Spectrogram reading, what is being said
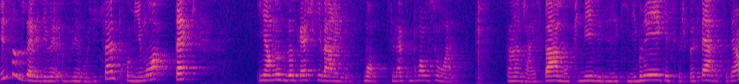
une fois que vous avez déverrouillé ça, le premier mois, tac, il y a un autre blocage qui va arriver. Bon, c'est la compréhension orale. J'arrive pas à m'empiler des déséquilibrés, qu'est-ce que je peux faire, etc.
